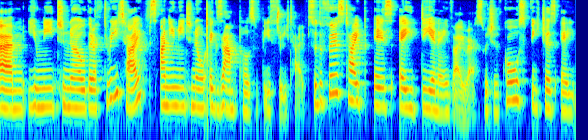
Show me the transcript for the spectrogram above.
um, you need to know there are three types and you need to know examples of these three types. So the first type is a DNA virus, which of course features a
